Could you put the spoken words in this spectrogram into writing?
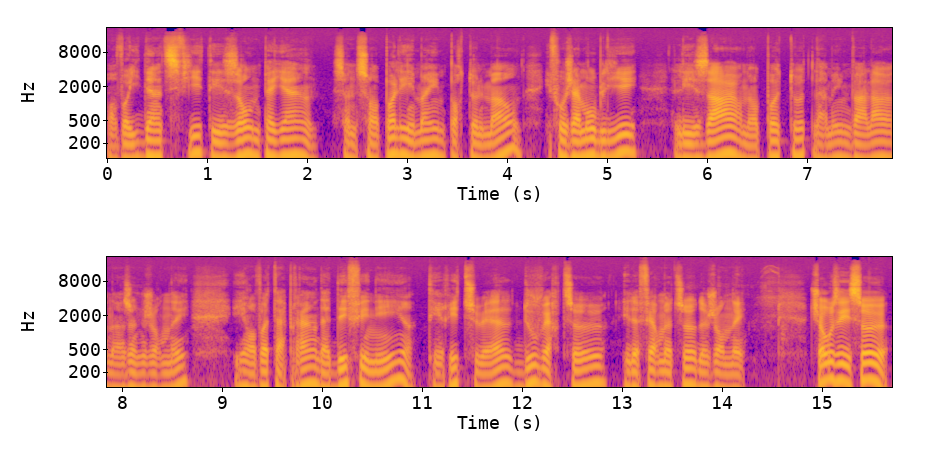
On va identifier tes zones payantes. Ce ne sont pas les mêmes pour tout le monde. Il ne faut jamais oublier, les heures n'ont pas toutes la même valeur dans une journée et on va t'apprendre à définir tes rituels d'ouverture et de fermeture de journée. Chose est sûre,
